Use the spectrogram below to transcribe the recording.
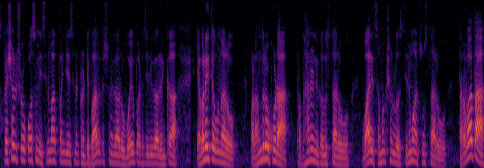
స్పెషల్ షో కోసం ఈ సినిమాకి పనిచేసినటువంటి బాలకృష్ణ గారు బోయపాటి శ్రీ గారు ఇంకా ఎవరైతే ఉన్నారో వాళ్ళందరూ కూడా ప్రధానిని కలుస్తారు. వారి సమక్షంలో సినిమా చూస్తారు. తర్వాత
